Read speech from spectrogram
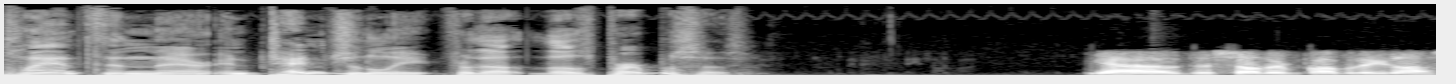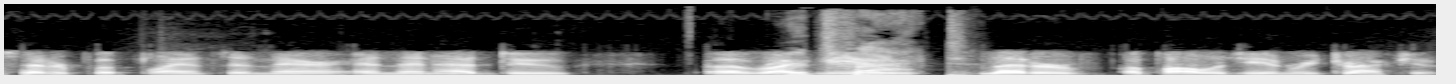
plants in there intentionally for the, those purposes. Yeah, the Southern Poverty Law Center put plants in there and then had to uh, write Retract. me a letter of apology and retraction.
